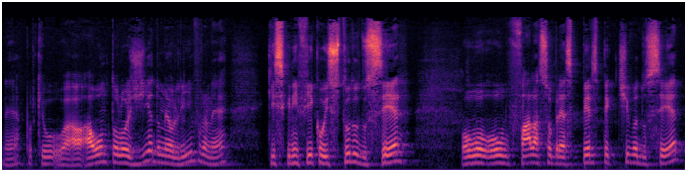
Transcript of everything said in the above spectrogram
né? Porque o, a, a, ontologia do meu livro, né? Que significa o estudo do ser ou, ou fala sobre a perspectiva do ser,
